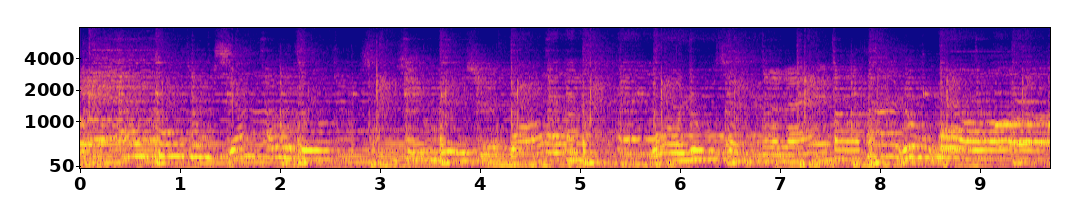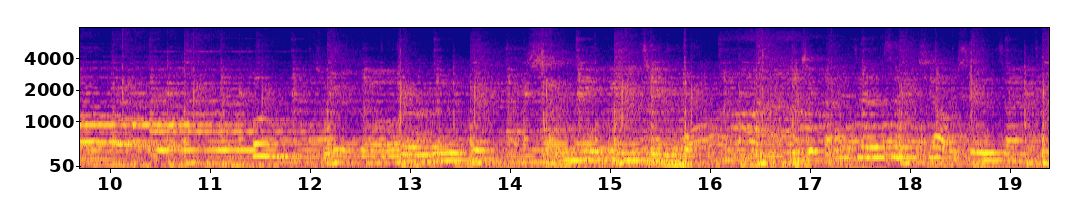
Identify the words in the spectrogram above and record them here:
天空中下着星星的雪花，我用什么来把它融化？风吹过耳边，像音已经化，那些带着微消失在。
